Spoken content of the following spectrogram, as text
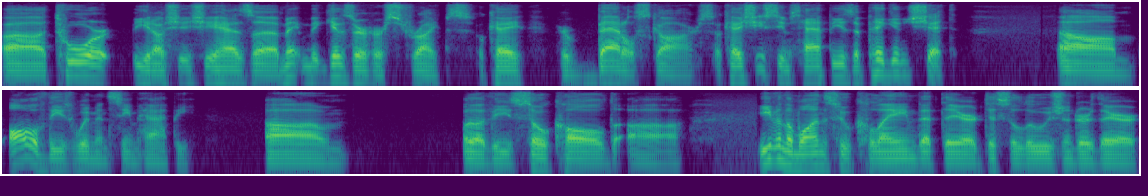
uh, tour. You know, she she has uh, gives her her stripes. Okay, her battle scars. Okay, she seems happy as a pig in shit. Um, all of these women seem happy. Um, uh, these so-called uh, even the ones who claim that they're disillusioned or they're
